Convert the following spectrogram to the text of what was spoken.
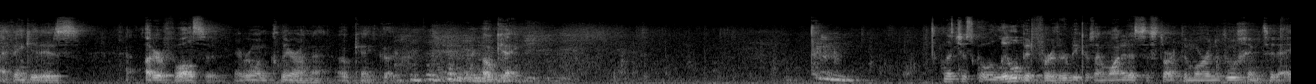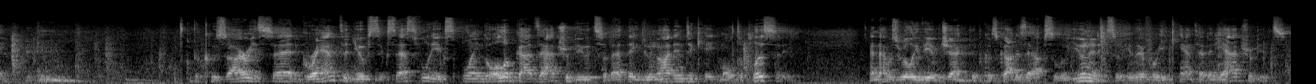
I think it is utter falsehood. Everyone clear on that? Okay, good. Okay. Let's just go a little bit further because I wanted us to start the Moreh Nevuchim today. The Kuzari said, Granted, you have successfully explained all of God's attributes so that they do not indicate multiplicity. And that was really the objective because God is absolute unity, so he, therefore he can't have any attributes.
